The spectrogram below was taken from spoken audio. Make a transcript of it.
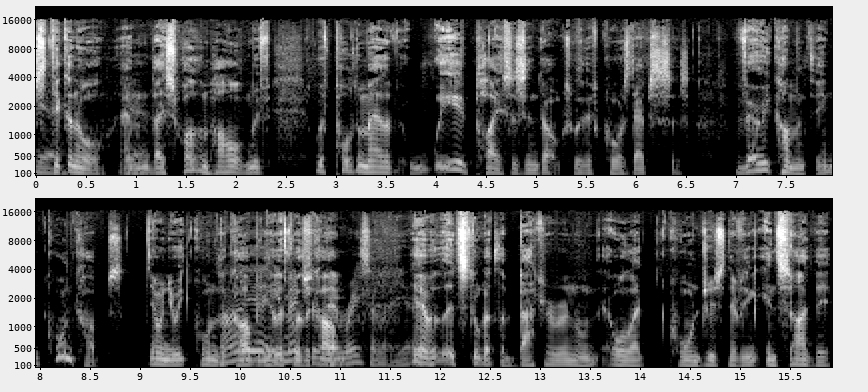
Stick and all, and Yeah. they swallow them whole. And we've we've pulled them out of weird places in dogs where they've caused abscesses. Very common thing: corn cobs. You know, when you eat corn of the Oh, cob yeah, and you you left with the cob. them recently, yeah. yeah, well, it's still got the butter and all, all that corn juice and everything inside there.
